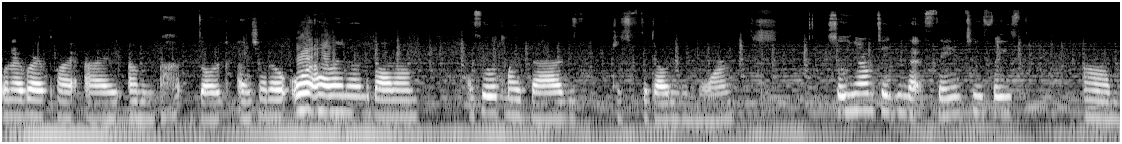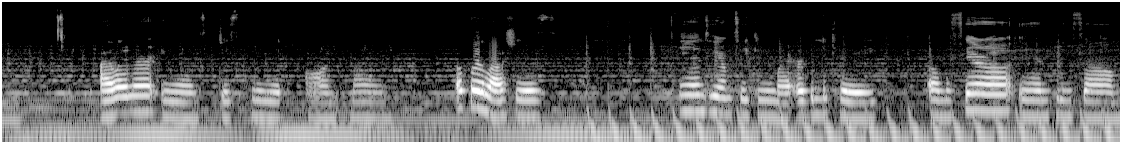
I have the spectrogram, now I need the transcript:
whenever I apply eye, I mean dark eyeshadow or eyeliner on the bottom, I feel like my bags just stick out even more. So here I'm taking that same Too Faced um, eyeliner and just putting it on my upper lashes. And here I'm taking my Urban Decay uh, mascara and putting some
